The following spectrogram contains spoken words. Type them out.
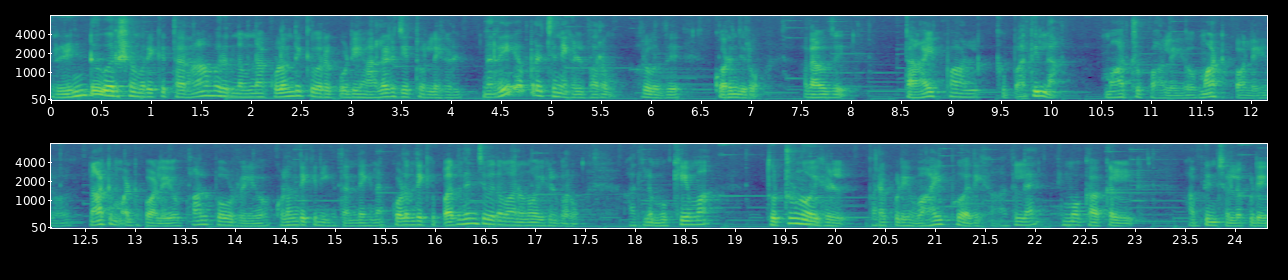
ரெண்டு வருஷம் வரைக்கும் தராமல் இருந்தோம்னா குழந்தைக்கு வரக்கூடிய அலர்ஜி தொல்லைகள் நிறைய பிரச்சனைகள் வரும். வருவது குறைஞ்சிரும். அதாவது தாய்ப்பாலுக்கு பதிலாக மாற்றுப்பாலையோ மாட்டுப்பாலையோ நாட்டு மாட்டுப்பாலையோ பால் பவுடரையோ குழந்தைக்கு நீங்கள் தந்தீங்கன்னா குழந்தைக்கு பதினஞ்சு விதமான நோய்கள் வரும். அதில் முக்கியமாக தொற்று நோய்கள் வரக்கூடிய வாய்ப்பு அதிகம். அதில் நிமோகாக்கள் அப்படின்னு சொல்லக்கூடிய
